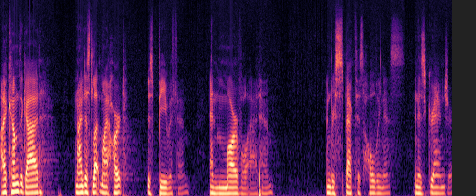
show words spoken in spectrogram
I come to God and I just let my heart just be with Him and marvel at Him and respect His holiness and His grandeur.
